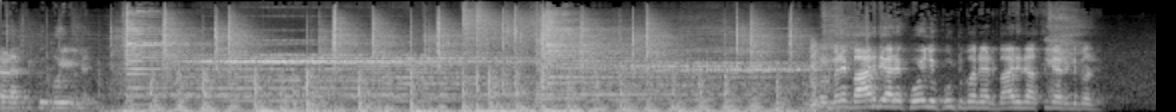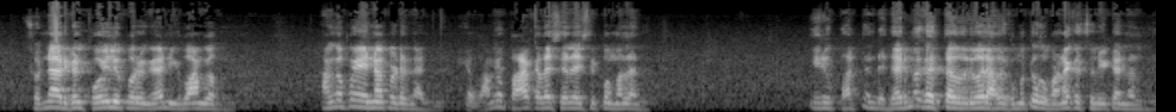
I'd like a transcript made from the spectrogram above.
தளத்துக்கு போய்விட்டது. ஒரு முறை பாரதியாரை கோயிலுக்கு கூப்பிட்டு போனார். பாரதிதாசன் ரெண்டு பேரும். சொன்னார்கள் கோயிலுக்கு போகிறவங்க நீங்கள் வாங்க. அப்படின்னு. அங்கே போய் என்ன பண்ணுறேன் நீங்கள் வாங்க பார்க்கல சில சிற்பமெல்லாம். இரு பார்த்து இந்த தர்மகர்த்தா வருவார் அவருக்கு மட்டும் ஒரு வணக்கம் சொல்லிட்டா நல்லது.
